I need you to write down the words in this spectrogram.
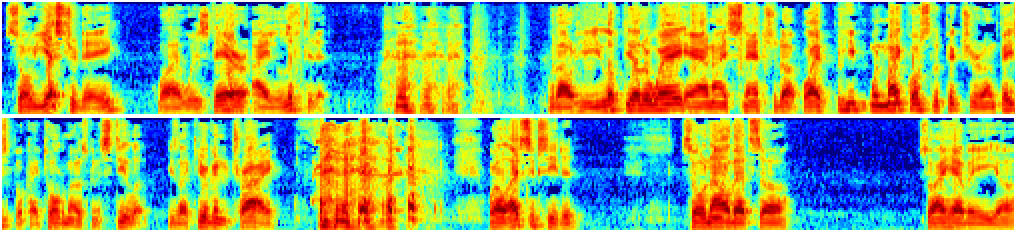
So yesterday, while I was there, I lifted it without he looked the other way and I snatched it up. Well, I, he when Mike posted the picture on Facebook, I told him I was going to steal it. He's like, "You're going to try." well, I succeeded. So now that's uh so I have a uh,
